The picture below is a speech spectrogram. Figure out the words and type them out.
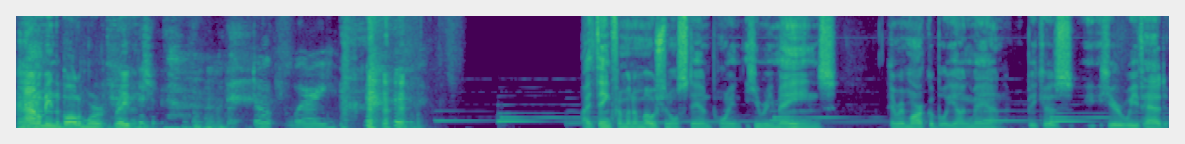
And I don't mean the Baltimore Ravens. Don't worry. I think from an emotional standpoint, he remains a remarkable young man because here we've had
